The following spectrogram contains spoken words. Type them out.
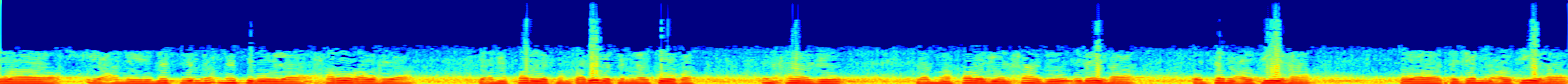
ويعني نسبوا إلى حرورة وهي يعني قرية قريبة من الكوفة. انحازوا لما خرجوا انحازوا إليها واجتمعوا فيها وتجمعوا فيها.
